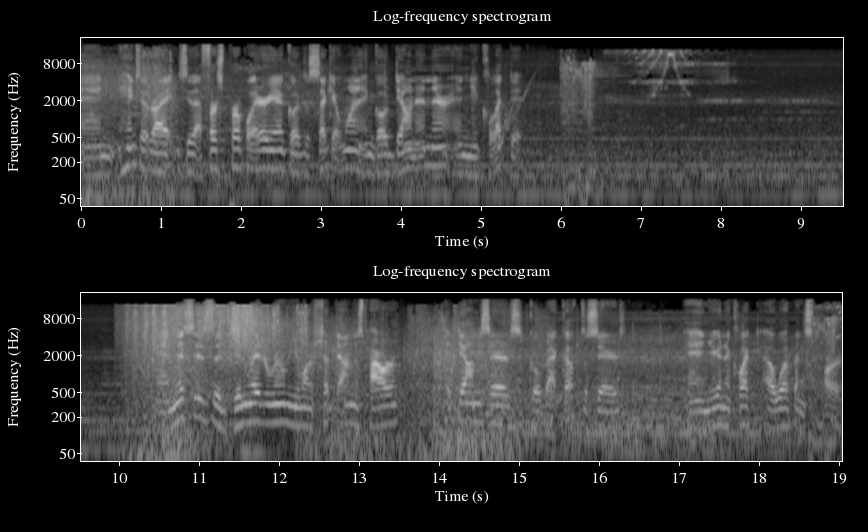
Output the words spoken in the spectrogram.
And hang to the right, you see that first purple area, go to the second one and go down in there and you collect it. And this is the generator room. You want to shut down this power, head down the stairs, go back up the stairs, and you're going to collect a weapons part.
